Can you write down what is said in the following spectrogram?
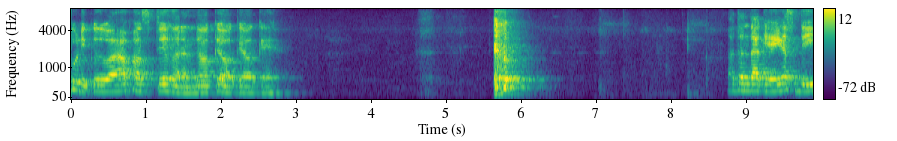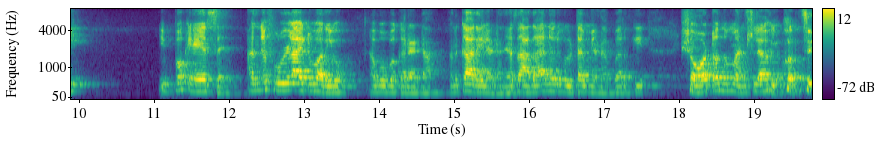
കുടിക്കുക ഫസ്റ്റ് എന്ന് പറയുന്നുണ്ട്. ഓക്കെ ഓക്കെ ഓക്കെ അതെന്താ? കെ എസ് ഡി ഇപ്പോൾ കെ എസ് എ അതിന്റെ ഫുള്ളായിട്ട് പറയൂ അബൂബക്കറേട്ടാ എനിക്ക് അറിയില്ല കേട്ടോ ഞാൻ സാധാരണ ഒരു വീട്ടമ്മയാണ്. അപ്പോൾ എനിക്ക് ഷോർട്ടൊന്നും മനസ്സിലാവില്ല. കുറച്ച്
